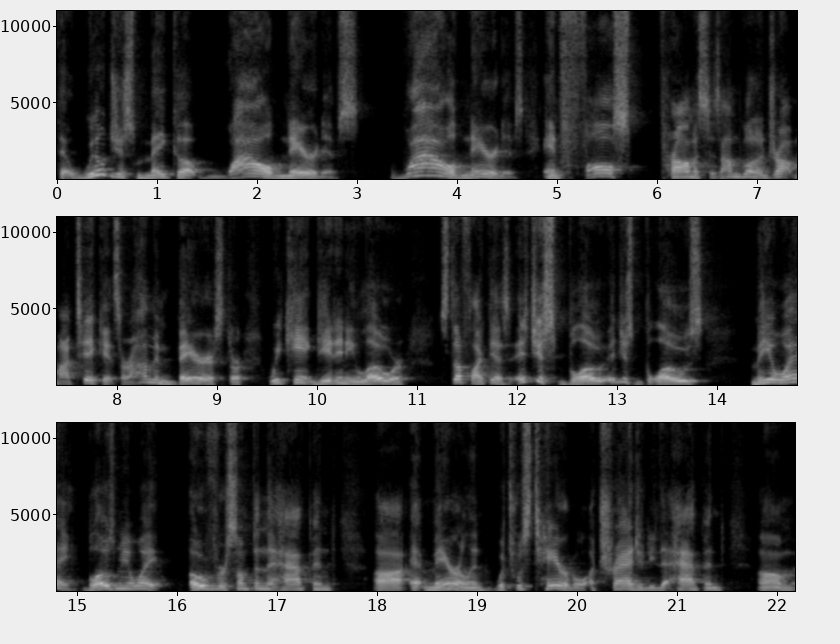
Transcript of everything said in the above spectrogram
that we'll just make up wild narratives, wild narratives, and false promises. I'm going to drop my tickets, or I'm embarrassed, or we can't get any lower. Stuff like this. It just blow. It just blows me away. Blows me away over something that happened uh, at Maryland, which was terrible, a tragedy that happened um,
